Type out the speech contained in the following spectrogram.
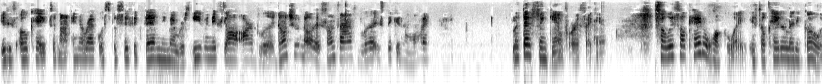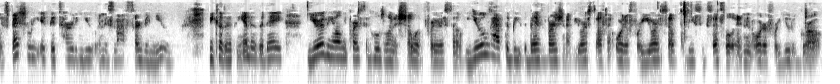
It is okay to not interact with specific specific family members, even if y'all are blood. Don't you know that sometimes blood is thicker than water? Let that sink in for a second. So it's okay to walk away. It's okay to let it go, especially if it's hurting you and it's not serving you. Because at the end of the day, you're the only person who's going to show up for yourself. You have to be the best version of yourself in order for yourself to be successful and in order for you to grow.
